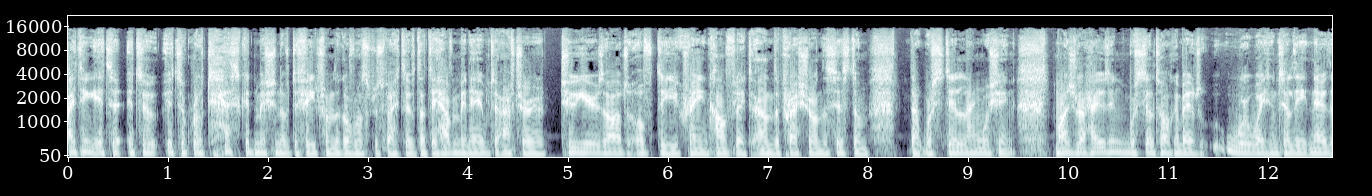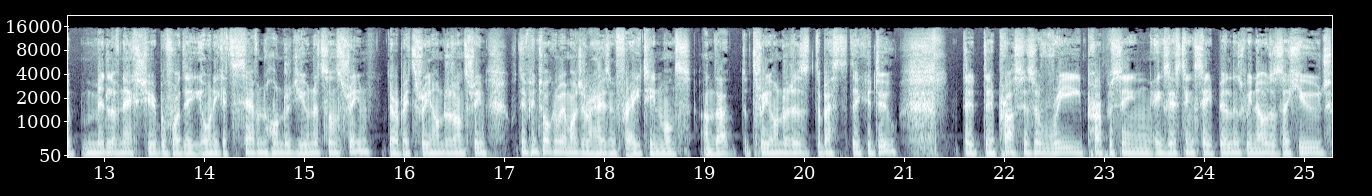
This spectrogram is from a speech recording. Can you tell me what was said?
I think it's a, it's a, it's a grotesque admission of defeat from the government's perspective that they haven't been able to, after two years out of the Ukraine conflict and the pressure on the system, that we're still languishing. Modular housing, we're still talking about, we're waiting until the, now the middle of next year before they only get 700 units on stream. They're about 300 on stream. They've been talking about modular housing for 18 months, and that 300 is the best that they could do. The, the process of repurposing existing state buildings, we know there's a huge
